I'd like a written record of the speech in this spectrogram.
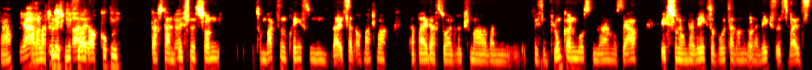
Ja, Ja, aber natürlich, natürlich, musst du halt auch gucken, dass dein Ja. Business schon zum Wachsen bringst. Und da ist halt auch manchmal dabei, dass du halt wirklich mal dann ein bisschen flunkern musst und sagen musst, ja, ist schon unterwegs, obwohl es halt noch nicht unterwegs ist, weil es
